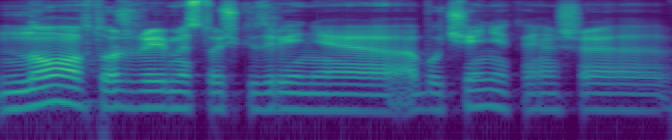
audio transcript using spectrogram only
Но в то же время с точки зрения обучения, конечно,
